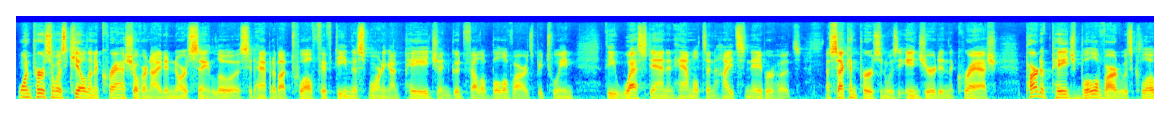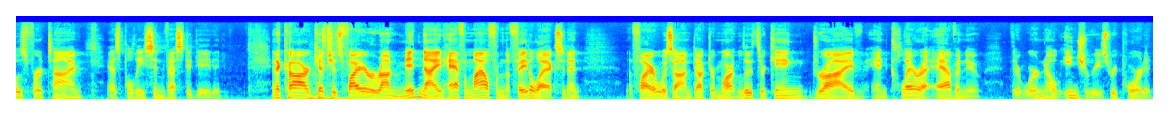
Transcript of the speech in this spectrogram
One person was killed in a crash overnight in North St. Louis. It happened about 12:15 this morning on Page and Goodfellow Boulevards between the West End and Hamilton Heights neighborhoods. A second person was injured in the crash. Part of Page Boulevard was closed for a time as police investigated. And a car catches fire around midnight, half a mile from the fatal accident. The fire was on Dr. Martin Luther King Drive and Clara Avenue. There were no injuries reported.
